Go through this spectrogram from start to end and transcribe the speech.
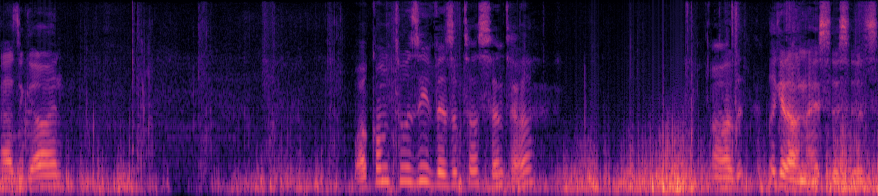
How's it going? Welcome to the visitor center. Oh, look at how nice this is.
